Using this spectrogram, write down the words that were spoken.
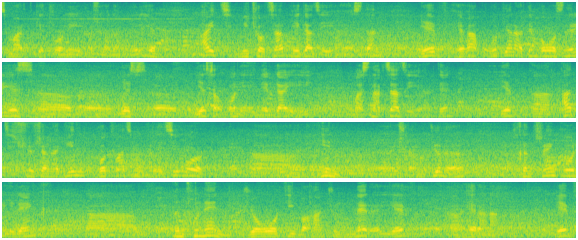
smart կետրոնի աշխատանքները եւ այդ միջոցով եկած էի Հայաստան եւ հեղափոխության արդեն փողոցները ես ես ես ներկայ էի մասնակցած էի արդեն եւ այդ շրջանագին հոդված մտածեցի որ հին իշխանությունը խնդրենք, որ իրենք ընդունեն ժողովրդի բանջումները եւ հերանան։ Եվ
